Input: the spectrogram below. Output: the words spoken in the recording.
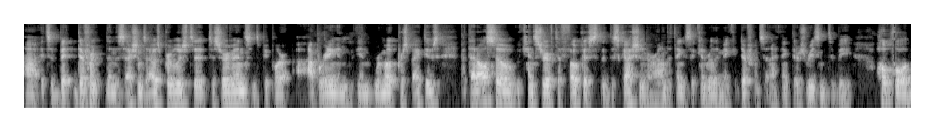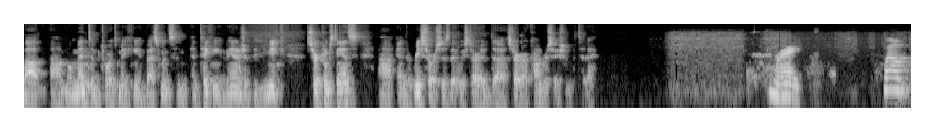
Uh, it's a bit different than the sessions I was privileged to, to serve in, since people are operating in, in remote perspectives. But that also can serve to focus the discussion around the things that can really make a difference. And I think there's reason to be hopeful about uh, momentum towards making investments and, and, taking advantage of the unique circumstance uh, and the resources that we started uh, started our conversation with today. All right. Well,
